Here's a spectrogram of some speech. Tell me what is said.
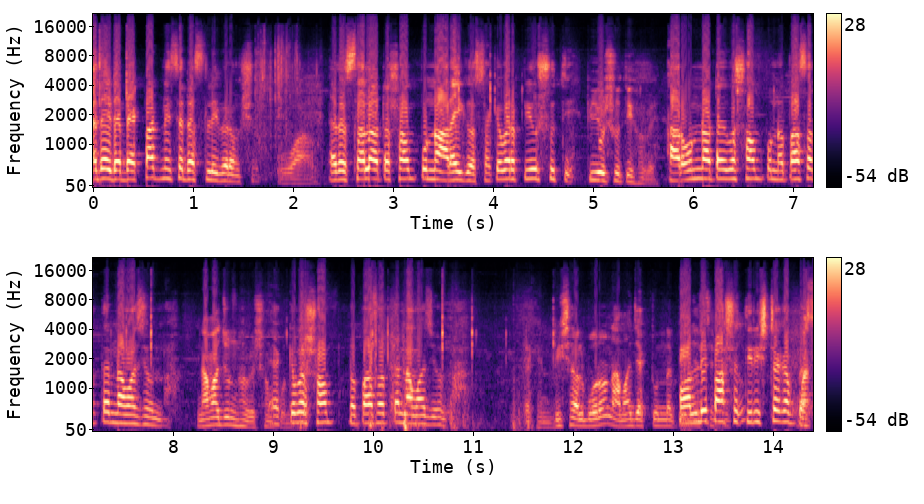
এটা এটা ব্যাক পার্ট নিচে এটা স্লিভের অংশ। ওয়াও এটা সালোয়ারটা সম্পূর্ণ আড়াই গজ একেবারে পিওর সুতি। পিওর সুতি হবে। আর অন্যটা এবার সম্পূর্ণ পাঁচ হাতের নামাজি অন্য নামাজ জন্য হবে সম্পূর্ণ। একেবারে সম্পূর্ণ পাঁচ হাতের নামাজি অন্য দেখেন বিশাল বড় নামাজ একটু না অনলি পাঁচশো তিরিশ টাকা প্রাইস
